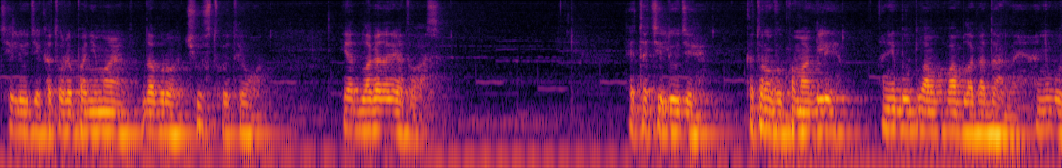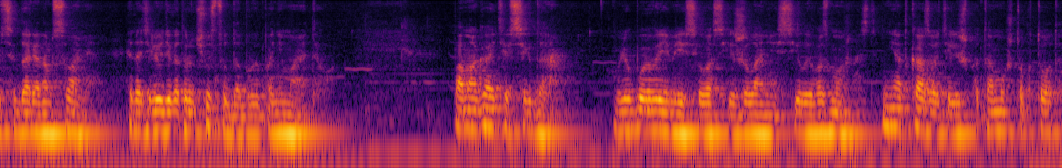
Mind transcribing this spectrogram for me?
Те люди, которые понимают добро, чувствуют его и отблагодарят вас. Это те люди, которым вы помогли, они будут вам благодарны, они будут всегда рядом с вами. Это те люди, которые чувствуют добро и понимают его. Помогайте всегда, в любое время, если у вас есть желание, сила и возможность. Не отказывайте лишь потому, что кто-то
